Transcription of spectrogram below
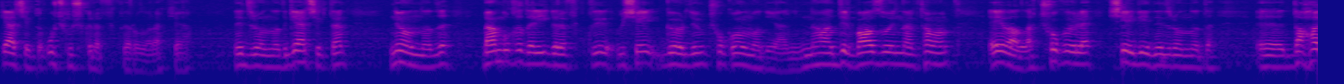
gerçekten uçmuş grafikler olarak ya. Nedir onun adı? Gerçekten ne onun adı? Ben bu kadar iyi grafikli bir şey gördüğüm çok olmadı yani. Nadir bazı oyunlar tamam eyvallah çok öyle şey değil nedir onun adı? Ee, daha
